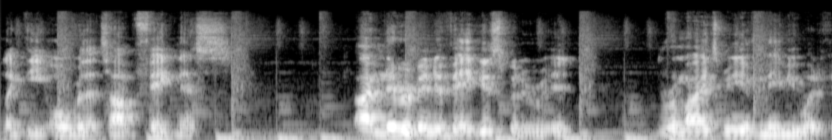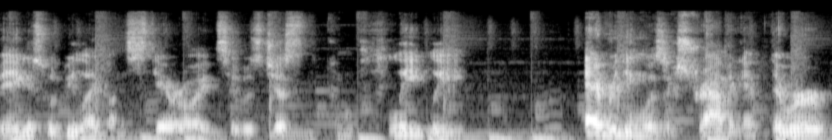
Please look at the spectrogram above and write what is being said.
like the over the top fakeness. I've never been to Vegas, but it, it reminds me of maybe what Vegas would be like on steroids. It was just completely everything was extravagant. There were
